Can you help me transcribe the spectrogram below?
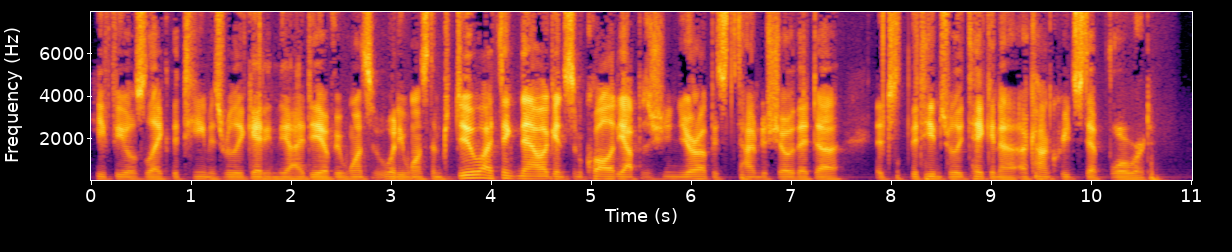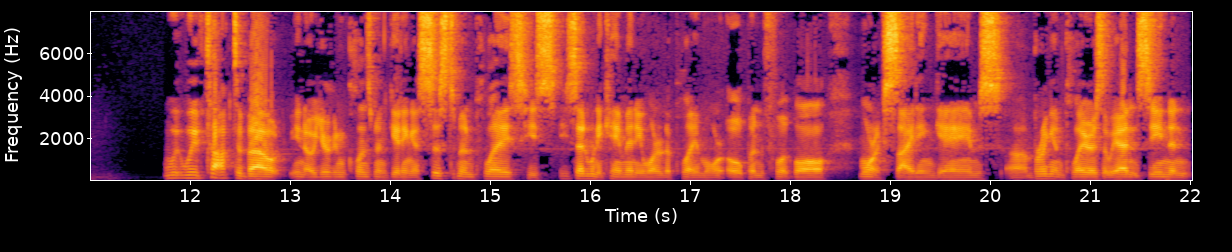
he feels like the team is really getting the idea of he wants what he wants them to do. I think now against some quality opposition in Europe, it's time to show that uh, the team's really taken a, a concrete step forward we, have talked about you know Jurgen Klinsmann getting a system in place. He's, he said when he came in he wanted to play more open football, more exciting games, uh, bring in players that we hadn't seen, and,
